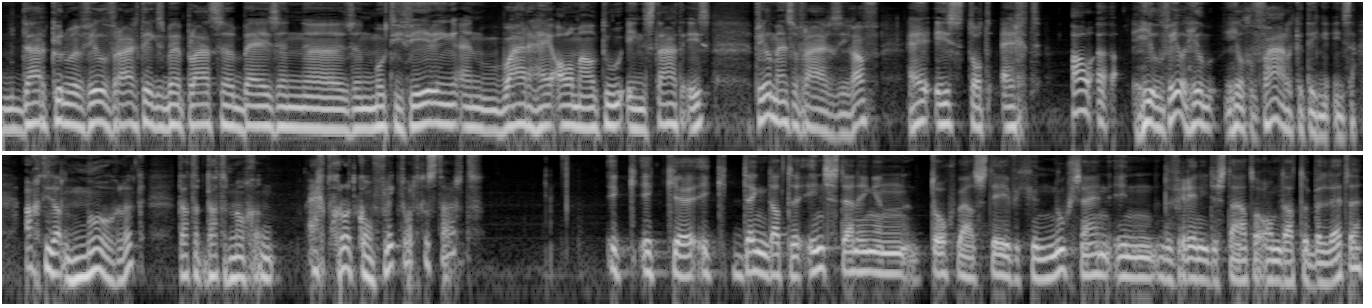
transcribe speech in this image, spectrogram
daar kunnen we veel vraagtekens bij plaatsen bij zijn, uh, zijn motivering en waar hij allemaal toe in staat is. Veel mensen vragen zich af, hij is tot echt al, uh, heel veel, heel, heel gevaarlijke dingen in staat. Acht u dat mogelijk dat er, dat er nog een echt groot conflict wordt gestart? Ik, ik, uh, ik denk dat de instellingen toch wel stevig genoeg zijn in de Verenigde Staten om dat te beletten.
